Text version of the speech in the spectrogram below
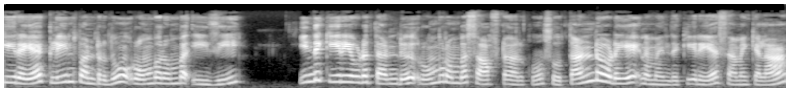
கீரையை க்ளீன் பண்ணுறதும் ரொம்ப ரொம்ப ஈஸி இந்த கீரையோட தண்டு ரொம்ப ரொம்ப சாஃப்டாக இருக்கும். ஸோ தண்டோடையே நம்ம இந்த கீரையை சமைக்கலாம்.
